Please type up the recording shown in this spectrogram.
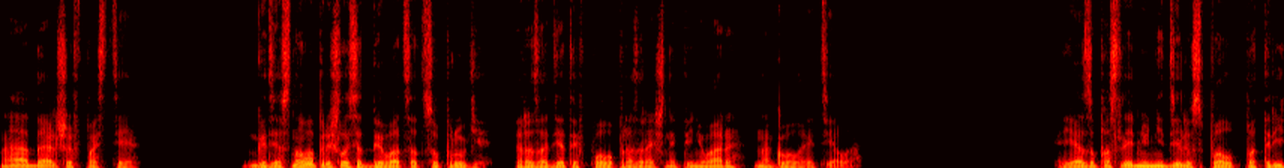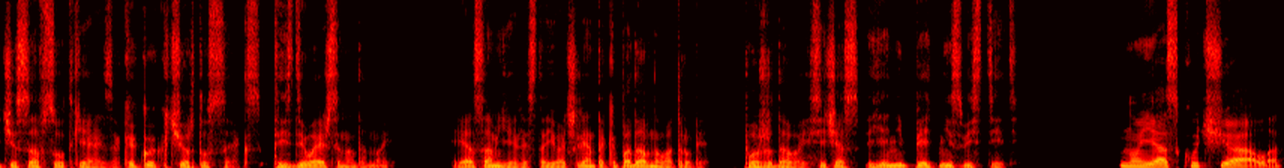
А дальше в постель, где снова пришлось отбиваться от супруги, разодетой в полупрозрачный пеньюар на голое тело. Я за последнюю неделю спал по три часа в сутки, Айза. Какой к черту секс? Ты издеваешься надо мной? Я сам еле стою, а член так и подавно в отрубе. Позже давай, сейчас я не петь, не свистеть. Но я скучала.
